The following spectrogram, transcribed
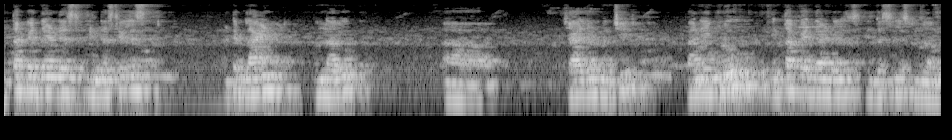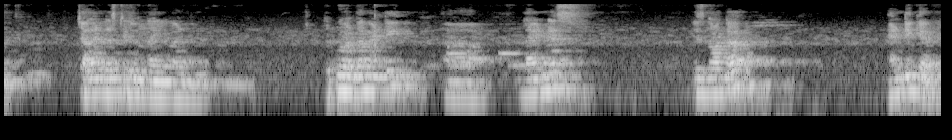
ఇంత పెద్ద ఇండస్ట్రీ ఇండస్ట్రియలిస్ట్ అంటే బ్లైండ్ ఉన్నారు చైల్డ్హుడ్ నుంచి. కానీ ఇప్పుడు ఇంత పెద్ద ఇండస్ ఇండస్ట్రియలిస్ట్ ఉన్నారు. చాలా ఇండస్ట్రీస్ ఉన్నాయి వాళ్ళు ఇప్పుడు అర్థం ఏంటి blindness is not a handicap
